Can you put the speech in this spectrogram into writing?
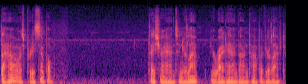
The how is pretty simple. Place your hands in your lap, your right hand on top of your left.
